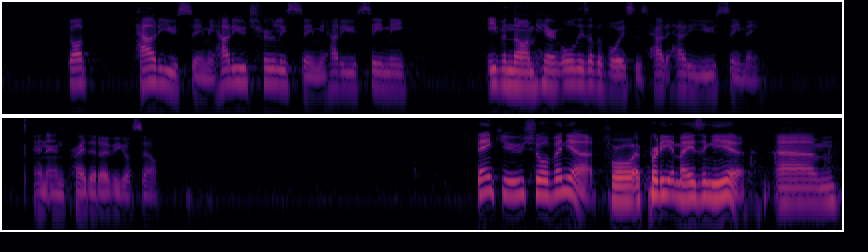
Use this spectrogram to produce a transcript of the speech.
God, how do you see me? How do you truly see me? How do you see me even though I'm hearing all these other voices? How how do you see me? And, and pray that over yourself. Thank you, Shore Vineyard, for a pretty amazing year. Um,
